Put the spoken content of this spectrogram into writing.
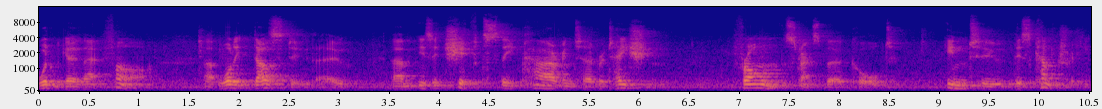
wouldn't go that far. Uh, what it does do, though, um, is it shifts the power of interpretation from the Strasbourg court into this country,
